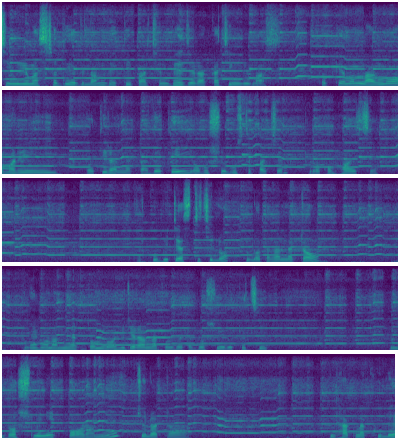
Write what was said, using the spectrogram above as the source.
চিংড়ি মাছটা দিয়ে দিলাম। দেখতেই পাচ্ছেন ভেজে রাখা চিংড়ি মাছ। তো কেমন লাগল আমার এই অতি রান্নাটা দেখেই অবশ্যই বুঝতে পারছেন কীরকম হয়েছে। আর খুবই টেস্টি ছিল, লতা রান্নাটাও। এখন আমি একদম লো হিটে রান্না করব, এটা বসিয়ে রেখেছি। দশ মিনিট পর আমি চুলাটা ঢাকনা খুলে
